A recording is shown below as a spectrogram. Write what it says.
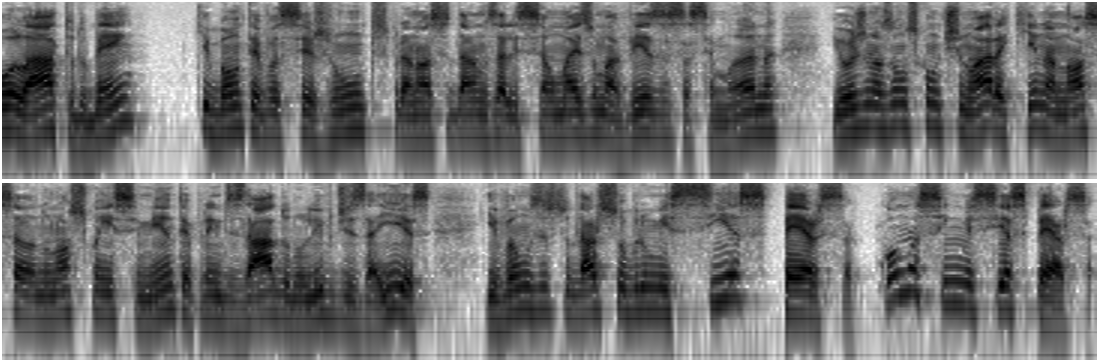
Olá, tudo bem? Que bom ter você juntos para nós estudarmos a lição mais uma vez essa semana. E hoje nós vamos continuar aqui na nossa, no nosso conhecimento e aprendizado no livro de Isaías e vamos estudar sobre o Messias persa. Como assim Messias persa?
